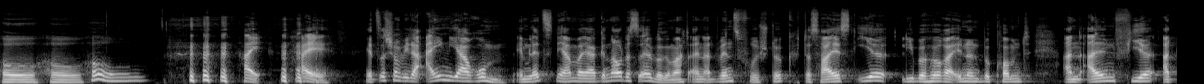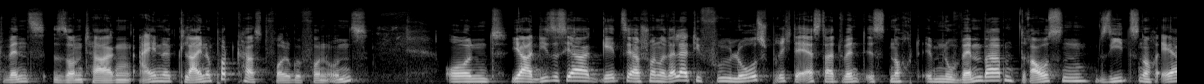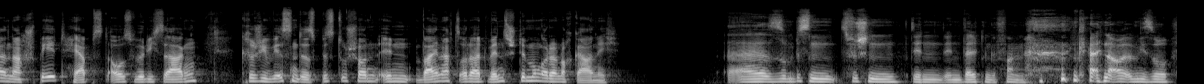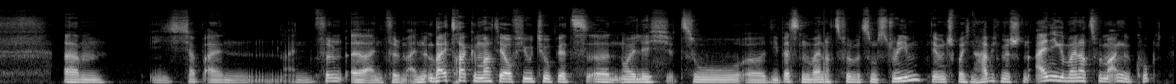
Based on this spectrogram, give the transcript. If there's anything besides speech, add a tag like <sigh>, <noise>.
Ho, ho, ho. <laughs> Hi. Hi. Jetzt ist schon wieder ein Jahr rum. Im letzten Jahr haben wir ja genau dasselbe gemacht, ein Adventsfrühstück. Das heißt, ihr, liebe HörerInnen, bekommt an allen vier Adventssonntagen eine kleine Podcast-Folge von uns. Und ja, dieses Jahr geht's ja schon relativ früh los, sprich der erste Advent ist noch im November. Draußen sieht's noch eher nach Spätherbst aus, würde ich sagen. Krischi, wie ist denn das? Bist du schon in Weihnachts- oder Adventsstimmung oder noch gar nicht? Äh, so ein bisschen zwischen den, den Welten gefangen. <laughs> Keine Ahnung, irgendwie so. Ähm, ich habe einen, einen Film, äh, einen Film, einen Beitrag gemacht ja auf YouTube jetzt äh, neulich zu äh, die besten Weihnachtsfilme zum Stream. Dementsprechend habe ich mir schon einige Weihnachtsfilme angeguckt.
